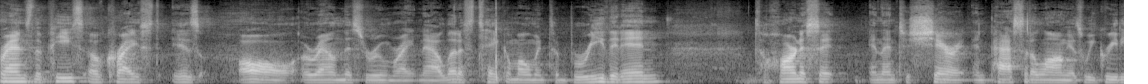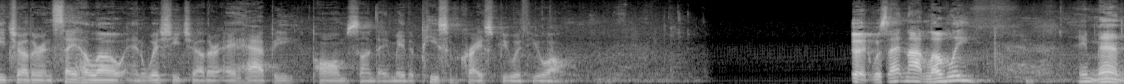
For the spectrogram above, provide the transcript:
Friends, the peace of Christ is all around this room right now. Let us take a moment to breathe it in, to harness it, and then to share it and pass it along as we greet each other and say hello and wish each other a happy Palm Sunday. May the peace of Christ be with you all. Good. Was that not lovely? Amen.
